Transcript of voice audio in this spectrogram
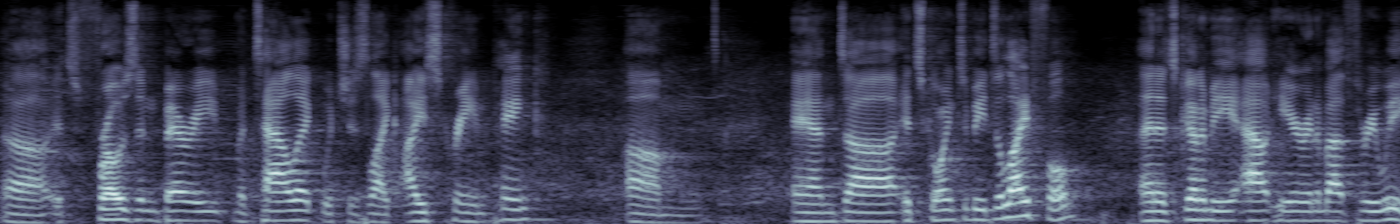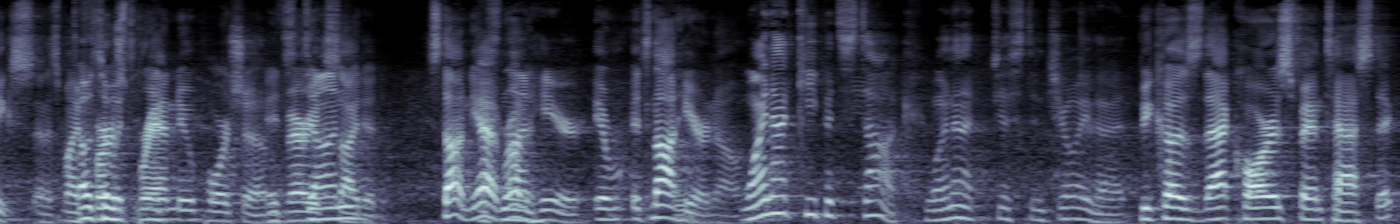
Uh, it's frozen berry metallic, which is like ice cream pink, um, and uh, it's going to be delightful. And it's going to be out here in about three weeks, and it's my Oh, so first it's- brand new Porsche. I'm it's very done? excited. It's done. Yeah, It's not here. It- it's not here. No, Why not keep it stock? Why not just enjoy that? because that car is fantastic.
